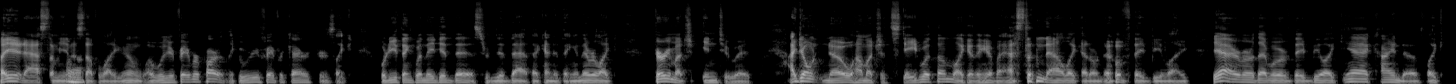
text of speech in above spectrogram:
I did ask them you know Yeah. stuff like you know, what was your favorite part? Like who were your favorite characters? Like what do you think when they did this or did that? That kind of thing. And they were like very much into it. I don't know how much it stayed with them. Like I think if I asked them now, like I don't know if they'd be like, "Yeah, I remember that movie." They'd be like, "Yeah, kind of." Like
